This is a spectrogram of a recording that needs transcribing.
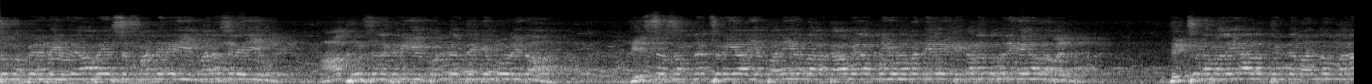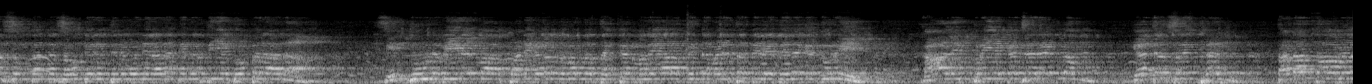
ഉത്സവപ്പെരുമയുടെ ആവേശം മണ്ണിനെയും മനസ്സിനെയും ആഘോഷനഗരിയിൽ കൊണ്ടെത്തിക്കുമ്പോൾ ഇതാ വിശ്വസംരക്ഷണിയായ പനിയുള്ള കാവിലമ്മയുടെ മണ്ണിലേക്ക് കടന്നു വരികയാണവൻ ദക്ഷിണ മലയാളത്തിന്റെ മണ്ണും മനസ്സും തന്റെ സൗന്ദര്യത്തിന് മുന്നിൽ അടക്കി നിർത്തിയ കൊമ്പനാണ് സിന്ധൂരവീരന്മാർ പടികടന്നു വന്ന തെക്കൻ മലയാളത്തിന്റെ മഴുത്തത്തിലെ തിലകക്കുറി കാളിപ്രിയ ഗജരംഗം ഗജശൃംഖൻ തടത്താവിള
